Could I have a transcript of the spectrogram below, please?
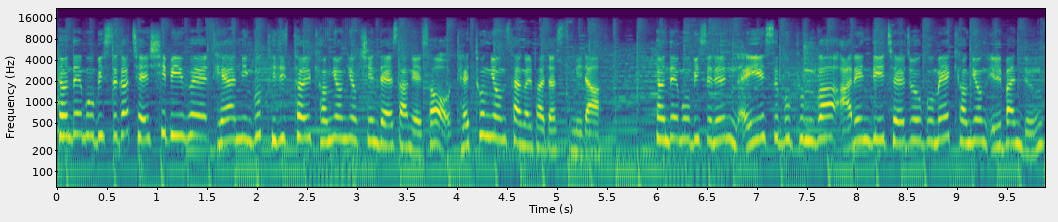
현대모비스가 제12회 대한민국 디지털 경영혁신 대상에서 대통령상을 받았습니다. 현대모비스는 AS 부품과 R&D 제조구매 경영 일반 등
